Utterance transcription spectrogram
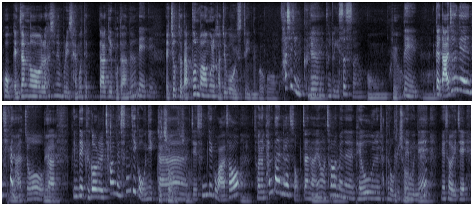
꼭 엔잡러를 하시는 분이 잘못했다기보다는 네, 네. 애초부터 나쁜 마음을 가지고 올 수도 있는 거고. 사실은 그런 네. 분도 있었어요. 어 그래요? 네. 어. 그러니까 나중엔 티가 네. 나죠. 네. 그러니까 근데 그거를 처음에 숨기고 오니까 그쵸, 그쵸. 이제 숨기고 와서 음. 저는 판단을 할 수 없잖아요. 음, 처음에는 배우는 자태로 오기 그쵸, 때문에 네. 그래서 이제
